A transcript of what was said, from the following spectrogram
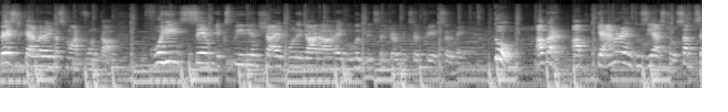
best camera in smartphone था। वही सेम एक्सपीरियंस शायद होने जा रहा है गूगल पिक्सल 2 और पिक्सल 3 एक्सल में। तो अगर आप कैमरा एंथुजियास्ट हो, सबसे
